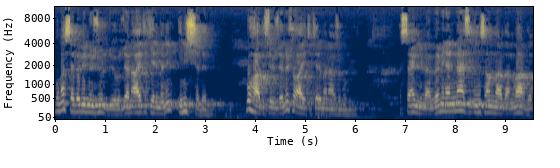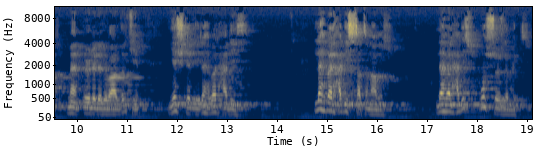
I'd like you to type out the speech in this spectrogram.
Buna sebebi nüzül diyoruz. Yani ayet-i kerimenin iniş sebebi. Bu hadise üzerine şu ayet-i kerime nazil oluyor. Estağfirullah. Ve minen nasi insanlardan vardır. Men öyleleri vardır ki yeşteri lehvel hadis. Lehvel hadis satın alır. Lehvel hadis boş söz demektir.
